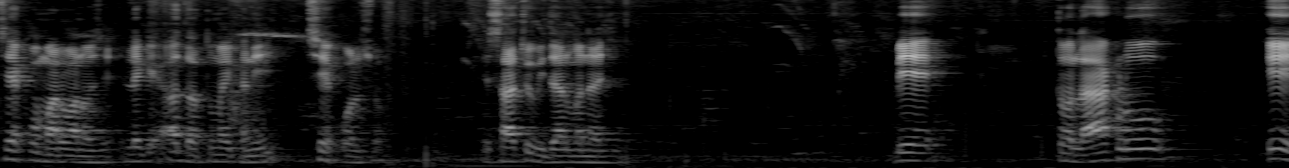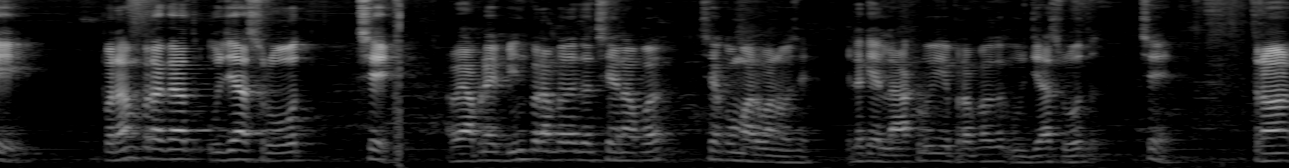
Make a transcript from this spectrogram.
છેકો મારવાનો છે, એટલે કે અધાતુમય ખનિજ છે કોલસો. એ સાચું વિધાન બને છે. બે, તો લાકડું એ પરંપરાગત ઊર્જા સ્ત્રોત છે. હવે આપણે બિનપરંપરાગત છે એના પર છેકો મારવાનો છે. એટલે કે લાકડું એ પરંપરાગત ઊર્જા સ્ત્રોત છે. ત્રણ,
